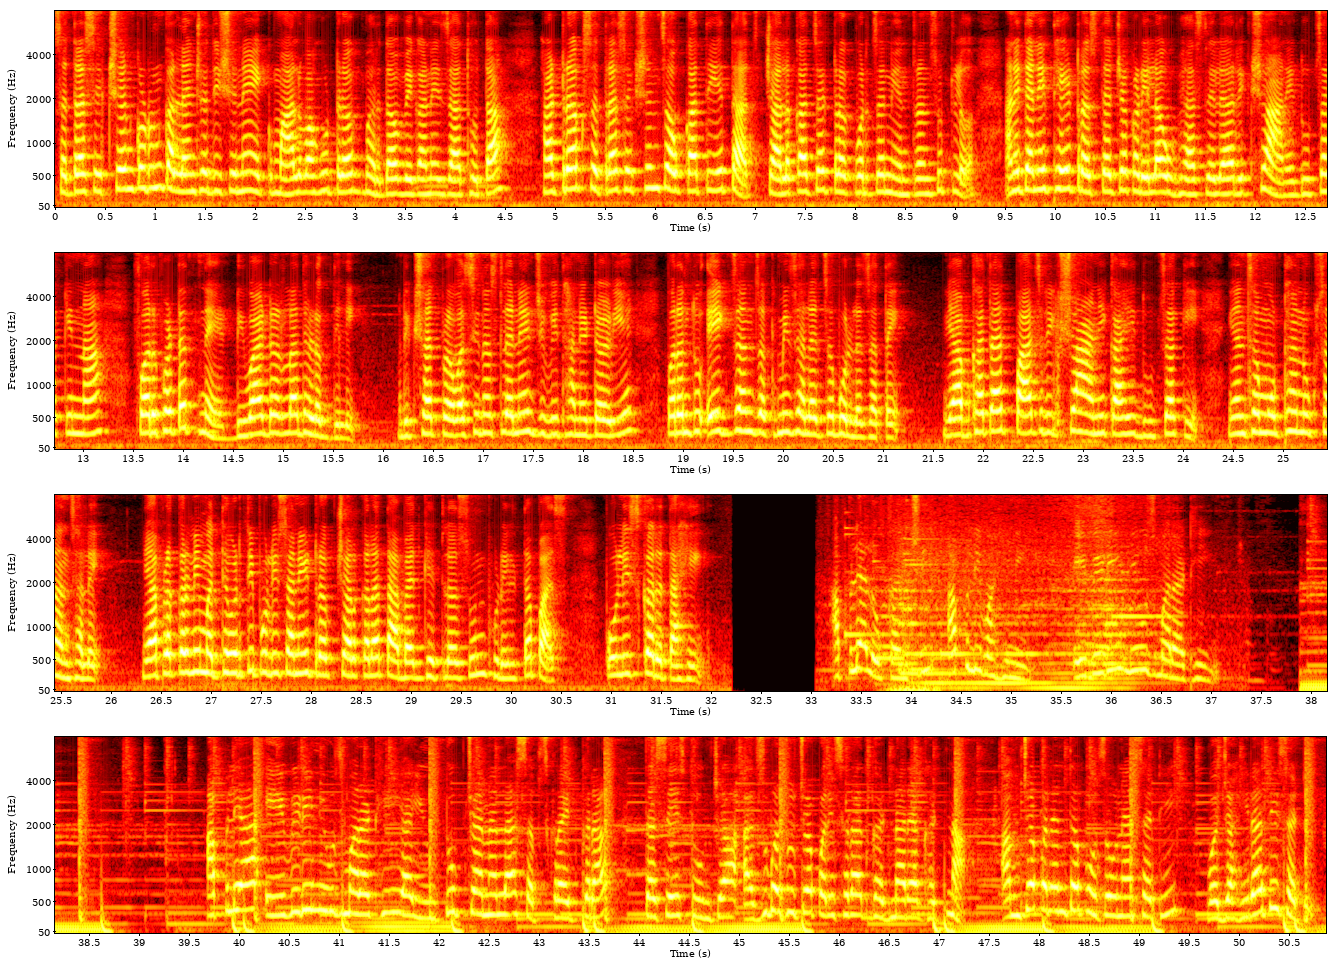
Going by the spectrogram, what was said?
सतरा सेक्शनकडून कल्याणच्या दिशेने एक मालवाहू ट्रक भरधाव वेगाने जात होता. हा ट्रक सतरा सेक्शन चौकात येताच चालकाचं ट्रकवरचं नियंत्रण सुटलं आणि त्याने थेट रस्त्याच्या कडेला उभ्या असलेल्या रिक्षा आणि दुचाकींना फरफटतने डिवायडरला धडक दिली. रिक्षात प्रवासी नसल्याने जीवितहानी टळली आहे परंतु एक जण जखमी झाल्याचं बोललं जात आहे या अपघातात पाच रिक्षा आणि काही दुचाकी यांचं मोठं नुकसान झालंय. या प्रकरणी मध्यवर्ती पोलिसांनी ट्रक चालकाला ताब्यात घेतलं असून पुढील तपास पोलीस करत आहे. आपल्या लोकांची आपली वाहिनी एबीडी न्यूज मराठी. आपल्या एव्हीडी न्यूज मराठी या यूट्यूब चॅनलला सबस्क्राईब करा. तसेच तुमच्या आजूबाजूच्या परिसरात घडणाऱ्या घटना आमच्यापर्यंत पोहोचवण्यासाठी व जाहिरातीसाठी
